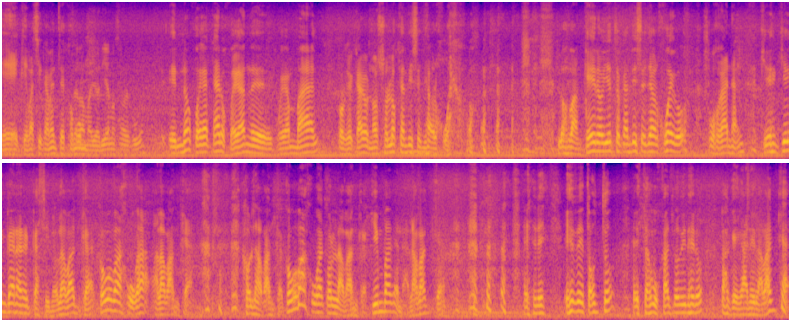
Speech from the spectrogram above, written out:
que, que básicamente es como... la mayoría no sabe jugar. Eh, no, juegan, claro, juegan, de- juegan mal, porque claro, no son los que han diseñado el juego. los banqueros y estos que han diseñado el juego, pues ganan. ¿Quién, ¿Quién gana en el casino? La banca. ¿Cómo va a jugar a la banca? con la banca. ¿Cómo va a jugar con la banca? ¿Quién va a ganar? La banca. es, de, es de tonto, está buscando dinero para que gane la banca.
